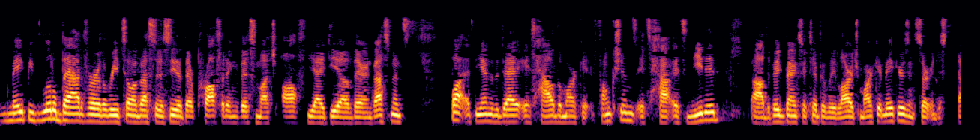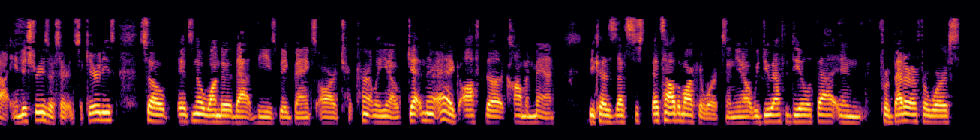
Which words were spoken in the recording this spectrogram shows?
maybe a little bad for the retail investor to see that they're profiting this much off the idea of their investments but at the end of the day it's how the market functions. It's how it's needed. Uh, the big banks are typically large market makers in certain uh, industries or certain securities. So it's no wonder that these big banks are t- currently you know getting their egg off the common man because that's just that's how the market works. And you know we do have to deal with that. And for better or for worse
